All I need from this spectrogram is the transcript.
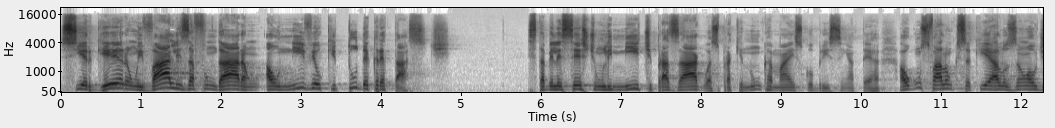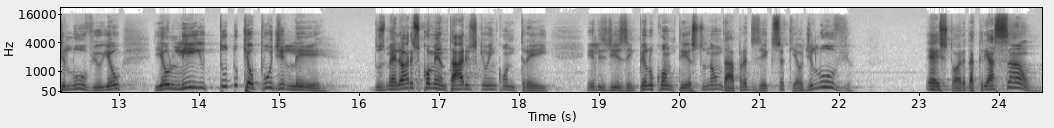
se ergueram e vales afundaram ao nível que tu decretaste estabeleceste um limite para as águas para que nunca mais cobrissem a terra. Alguns falam que isso aqui é alusão ao dilúvio, e eu, e eu li tudo que eu pude ler, dos melhores comentários que eu encontrei. Eles dizem, pelo contexto, não dá para dizer que isso aqui é o dilúvio. É a história da criação.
